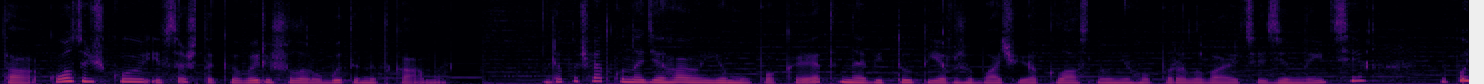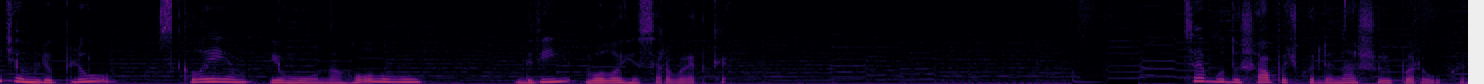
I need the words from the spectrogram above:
та козочкою і все ж таки вирішила робити нитками. Для початку надягаю йому пакет, навіть тут я вже бачу, як класно у нього переливаються зіниці, і потім ліплю з клеєм йому на голову дві вологі серветки. Це буде шапочка для нашої перуки.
